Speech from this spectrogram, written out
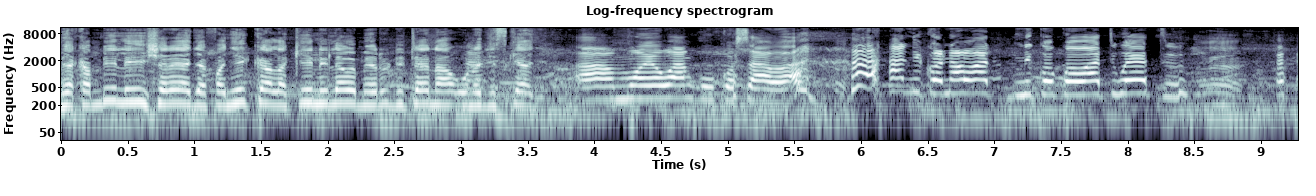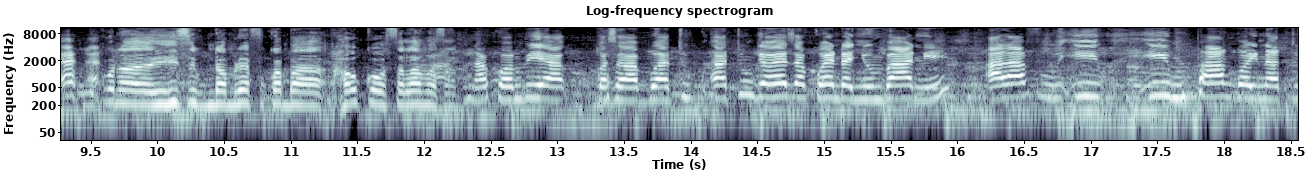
Miaka mbili hii sherehe haijafanyika, lakini leo imerudi tena, unajisikiaje? Uh, moyo wangu uko sawa. niko na wat, niko kwa watu wetu. na hisi muda mrefu kwamba hauko salama sana. Nakwambia kwa sababu hatungeweza hatungeweza kwenda nyumbani, alafu hii hii mpango inatu,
